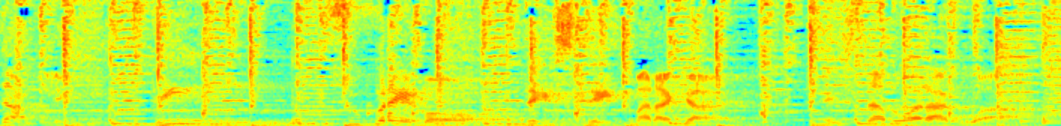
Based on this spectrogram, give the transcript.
inolvidable. Pin Supremo desde Maracay, Estado Aragua.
